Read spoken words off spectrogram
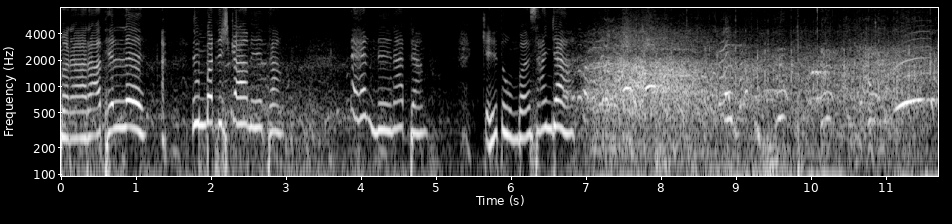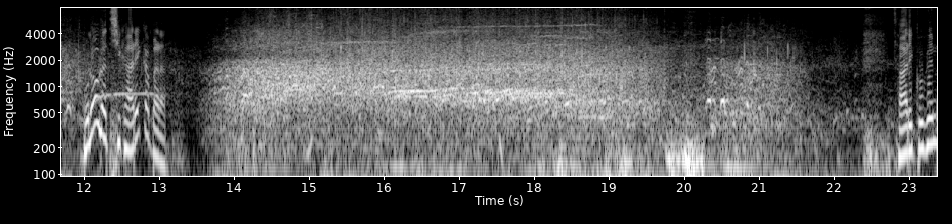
መራራት የለ በዲሽቃ ምታው እህንን አዳም ቂጡን በሳንጃ ብሎ ሁለት ሺህ ካሬ ይቀበላል። ታሪኩ ግን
